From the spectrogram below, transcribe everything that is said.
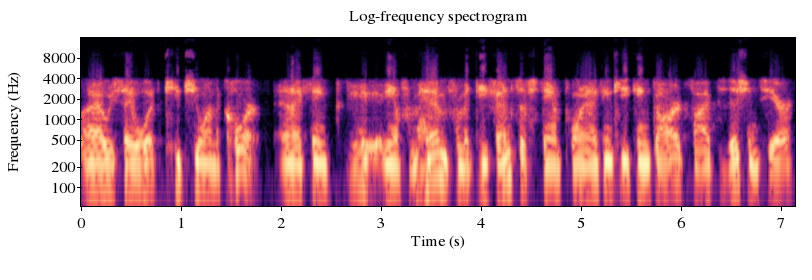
I always say, what keeps you on the court? And I think, you know, from him, from a defensive standpoint, I think he can guard five positions here.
